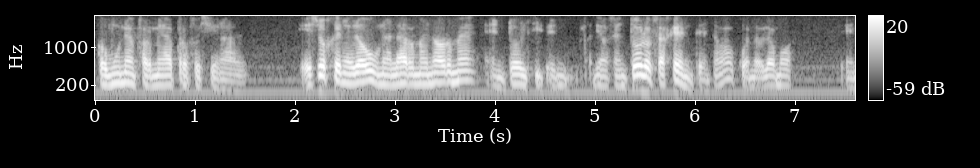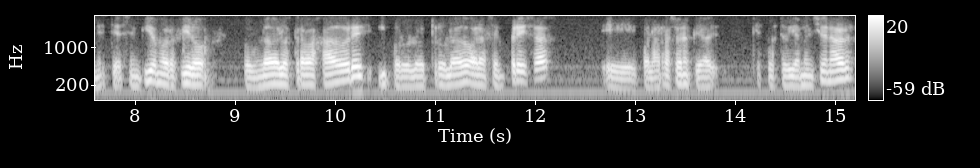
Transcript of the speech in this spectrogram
como una enfermedad profesional. Eso generó una alarma enorme en, todo el, digamos, en todos los agentes, ¿no? Cuando hablamos en este sentido me refiero por un lado a los trabajadores y por el otro lado a las empresas, eh, por las razones que, después te voy a mencionar,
